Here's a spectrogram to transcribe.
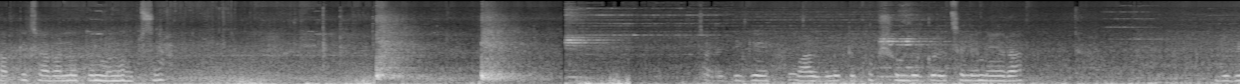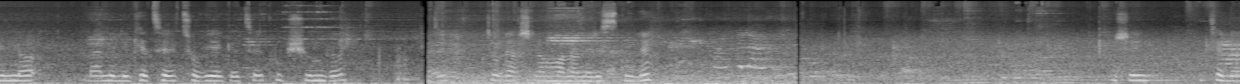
সব কিছু আবার নতুন মনে হচ্ছে। চারিদিকে ওয়ালগুলোতে খুব সুন্দর করে ছেলে মেয়েরা বিভিন্ন বাণী লিখেছে, ছবি এঁকেছে, খুব সুন্দর। চলে আসলাম মননের স্কুলে। সেই ছেলে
